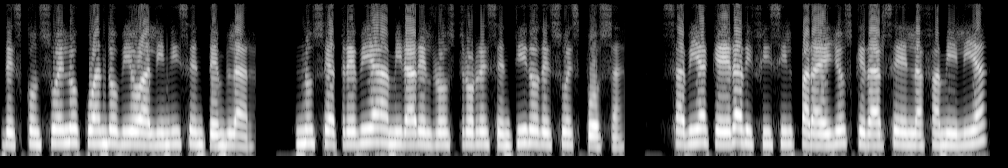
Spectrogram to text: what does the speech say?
desconsuelo cuando vio a Linisen temblar. No se atrevía a mirar el rostro resentido de su esposa. Sabía que era difícil para ellos quedarse en la familia,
